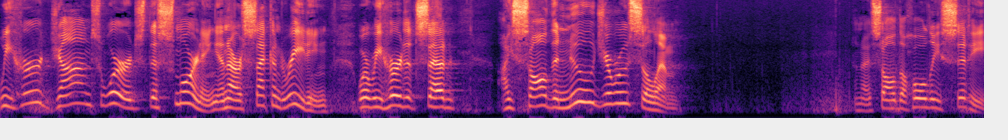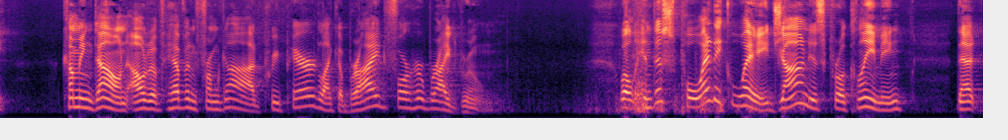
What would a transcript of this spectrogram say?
we heard John's words this morning in our second reading, where we heard it said, I saw the new Jerusalem, and I saw the holy city coming down out of heaven from God, prepared like a bride for her bridegroom. Well, in this poetic way, John is proclaiming that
